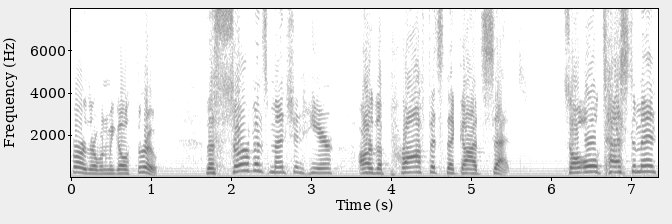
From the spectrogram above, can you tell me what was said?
further when we go through. The servants mentioned here are the prophets that God sent. So, Old Testament,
